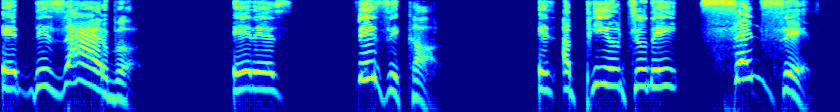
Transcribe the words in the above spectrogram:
It desirable. It is physical. It appealed to the senses.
